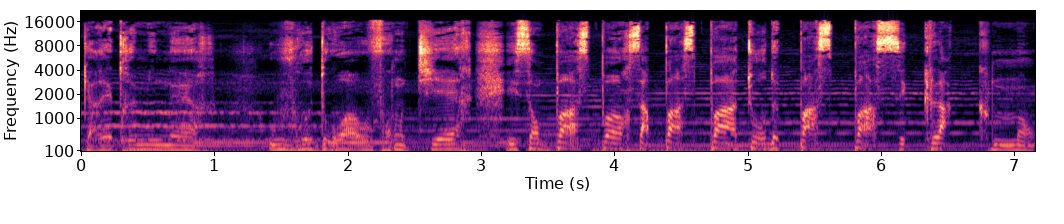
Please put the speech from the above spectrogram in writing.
car être mineur, ouvre droit aux frontières et sans passeport ça passe pas, tour de passe-passe et claquement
